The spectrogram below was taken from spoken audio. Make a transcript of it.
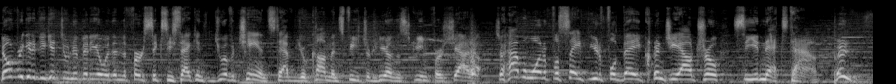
Don't forget, if you get to a new video within the first 60 seconds, you have a chance to have your comments featured here on the screen for a shout out. So have a wonderful, safe, beautiful day. Cringy outro. See you next time. Peace.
